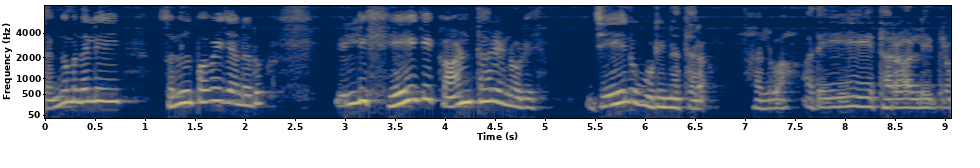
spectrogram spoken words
ಸಂಗಮದಲ್ಲಿ ಸ್ವಲ್ಪವೇ ಜನರು ಇಲ್ಲಿ ಹೇಗೆ ಕಾಣ್ತಾರೆ ನೋಡಿ, ಜೇನುಗೂಡಿನ ಥರ, ಅಲ್ವಾ? ಅದೇ ಥರ ಅಲ್ಲಿದ್ದರು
